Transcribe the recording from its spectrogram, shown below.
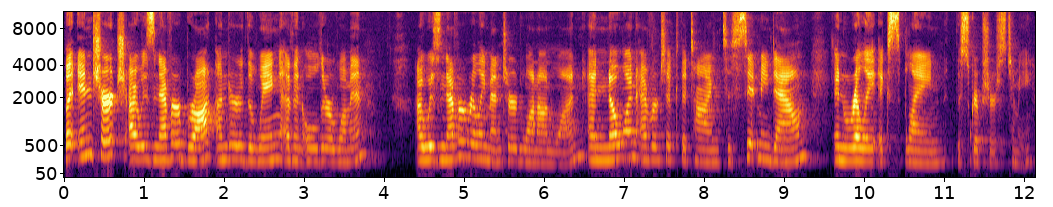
But in church, I was never brought under the wing of an older woman. I was never really mentored one on one, and no one ever took the time to sit me down and really explain the scriptures to me.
